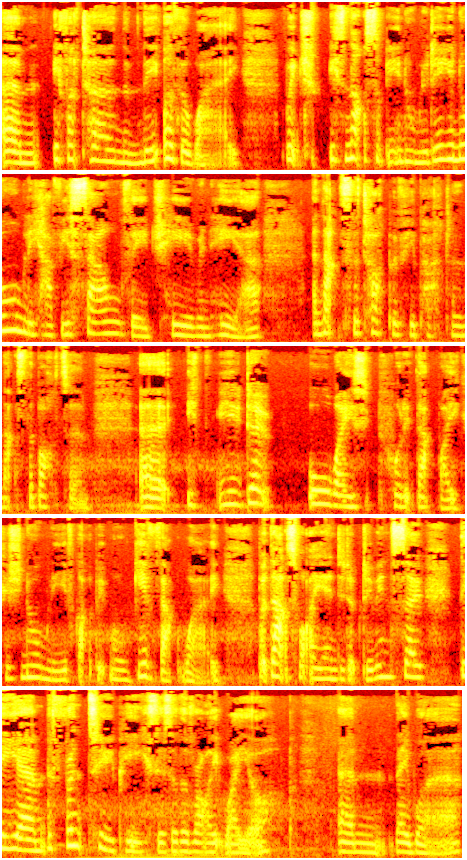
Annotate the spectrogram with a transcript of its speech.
Um, if I turn them the other way, which is not something you normally do. You normally have your salvage here and here, and that's the top of your pattern. And that's the bottom. Uh, you don't always put it that way because normally you've got a bit more give that way but that's what I ended up doing. So the um the front two pieces are the right way up um they were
